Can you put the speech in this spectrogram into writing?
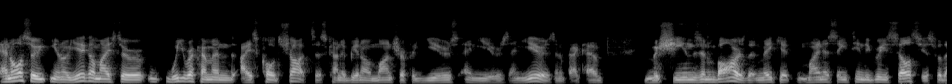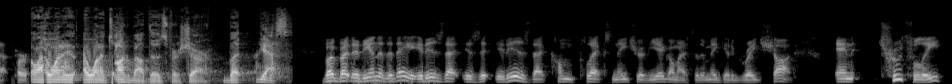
and also, you know, Jägermeister, we recommend ice cold shots as kind of been our mantra for years and years and years. In fact, have machines and bars that make it minus 18 degrees Celsius for that purpose. Oh, I want to I want to talk about those for sure. But yes. But but at the end of the day, it is that is it, it is that complex nature of Jägermeister that make it a great shot. And truthfully,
